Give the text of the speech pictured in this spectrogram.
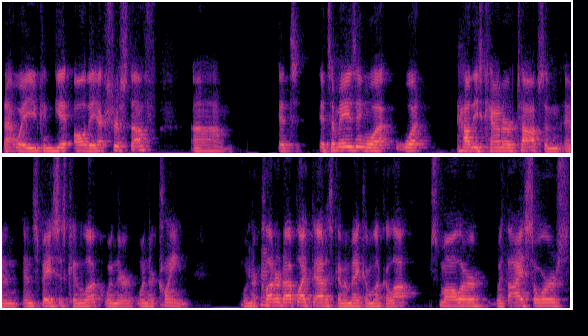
That way you can get all the extra stuff. Um, it's, it's amazing what, what, how these countertops and, and, and spaces can look when they're, when they're clean. When they're mm-hmm. cluttered up like that, it's going to make them look a lot smaller with eyesores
